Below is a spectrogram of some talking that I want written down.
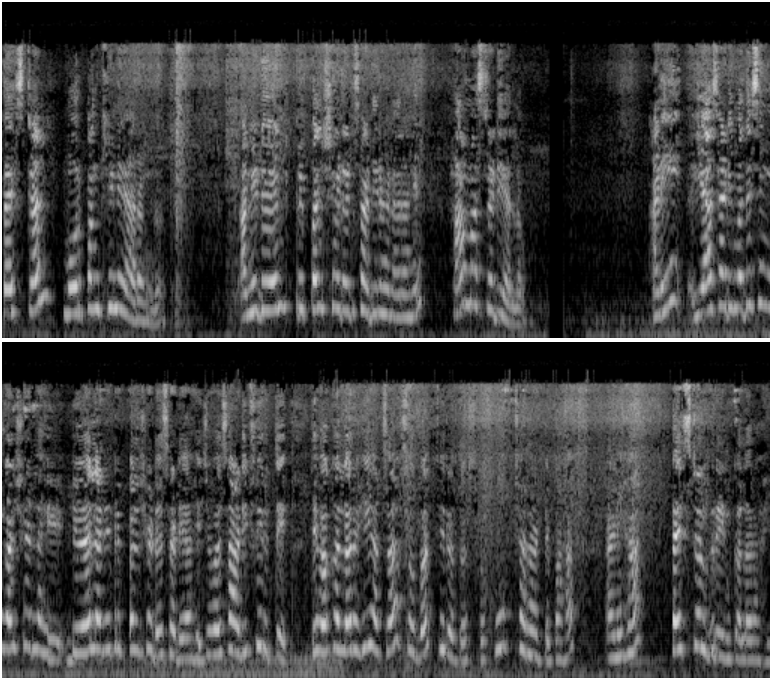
पेस्टल मोरपंखी निळा रंग. आणि ड्युएल ट्रिपल शेडेड साडी राहणार आहे. हा मस्टर्ड येलो आणि या साडीमध्ये सिंगल शेड नाही ड्युएल आणि ट्रिपल शेड साडी आहे. जेव्हा साडी फिरते तेव्हा कलरही याचा सोबत फिरत असतो. खूप छान वाटते पहा. आणि हा पेस्टल ग्रीन कलर आहे.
